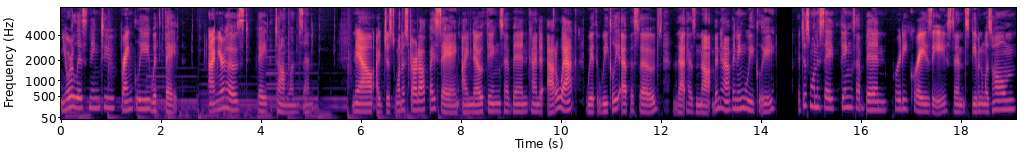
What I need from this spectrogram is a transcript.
You're listening to Frankly with Faith. I'm your host, Faith Tomlinson. Now, I just want to start off by saying I know things have been kind of out of whack with weekly episodes. That has not been happening weekly. I just want to say things have been pretty crazy since Stephen was home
